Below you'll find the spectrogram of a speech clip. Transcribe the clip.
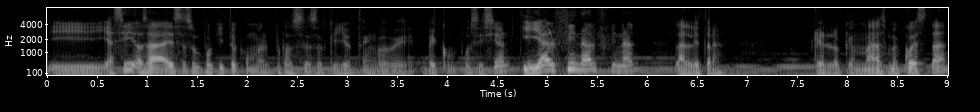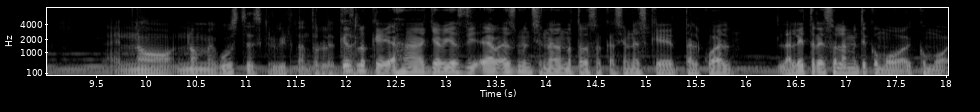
Y, y así, o sea, ese es un poquito como el proceso que yo tengo de, de composición. Y al final, final, la letra. Que es lo que más me cuesta. Eh, no, no me gusta escribir tanto letra. ¿Qué es lo que, ajá, ya habías, has mencionado en otras ocasiones que tal cual la letra es solamente como, como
